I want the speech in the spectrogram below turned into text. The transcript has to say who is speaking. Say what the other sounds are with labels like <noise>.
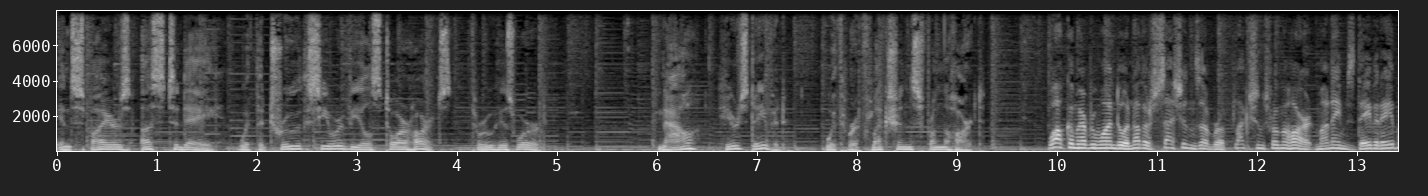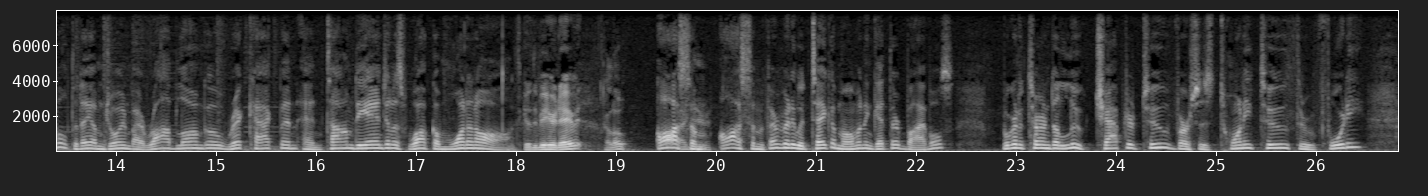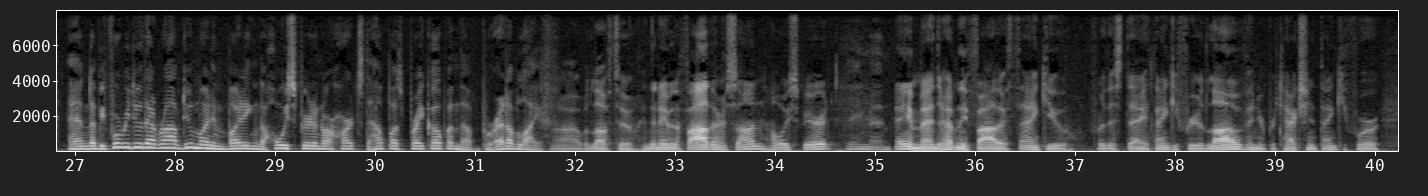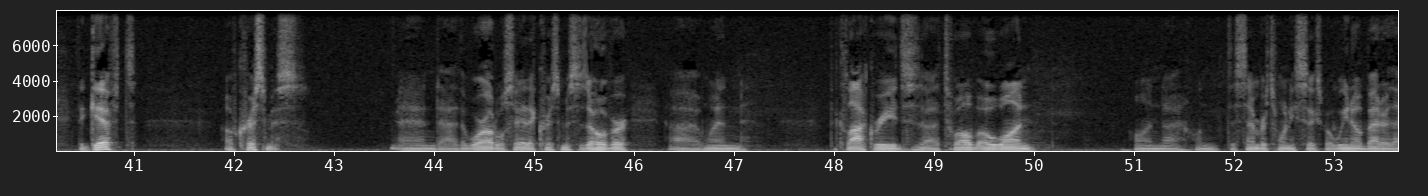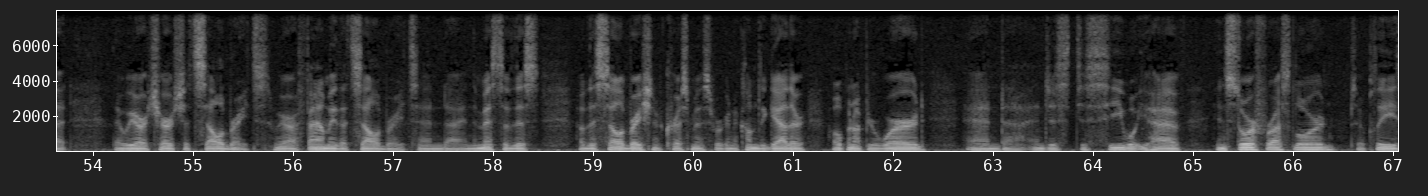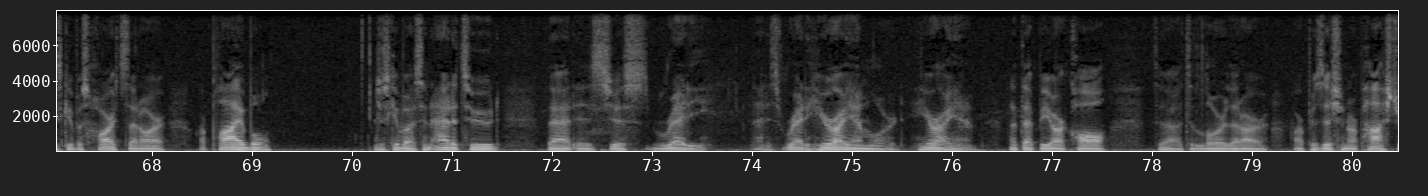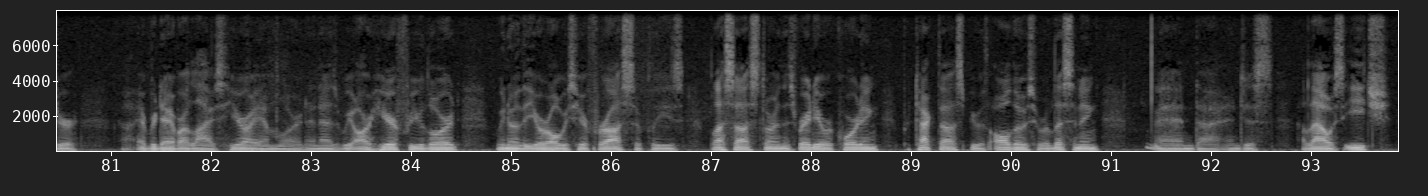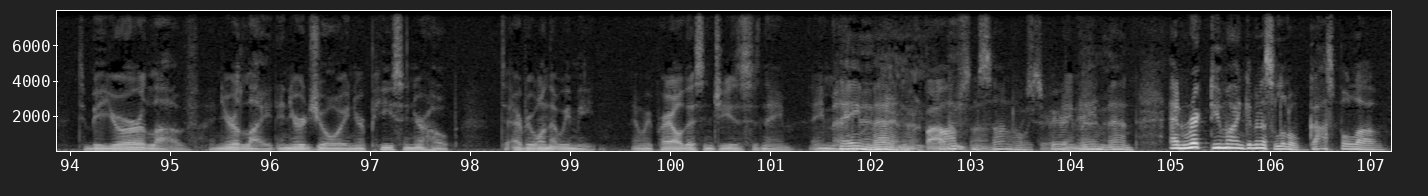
Speaker 1: inspires us today with the truths he reveals to our hearts through his word. Now, here's David with Reflections from the Heart.
Speaker 2: Welcome, everyone, to another sessions of Reflections from the Heart. My name's David Able. Today I'm joined by Rob Longo, Rick Hackman, and Tom DeAngelis. Welcome, one and all.
Speaker 3: It's good to be here, David.
Speaker 1: Hello.
Speaker 2: Awesome, awesome. If everybody would take a moment and get their Bibles, we're going to turn to Luke chapter 2, verses 22 through 40. And uh, before we do that, Rob, do you mind inviting the Holy Spirit into our hearts to help us break open the bread of life?
Speaker 3: Uh, I would love to. In the name of the Father, and Son, Holy Spirit.
Speaker 2: Amen.
Speaker 3: Amen. Dear Heavenly Father, thank you for this day. Thank you for your love and your protection. Thank you for the gift of Christmas. And uh, the world will say that Christmas is over uh, when the clock reads uh, 1201 on, uh, on December 26th, but we know better that that we are a church that celebrates. We are a family that celebrates. And uh, in the midst of this of this celebration of Christmas, we're going to come together, open up your Word, and uh, and just just see what you have in store for us, Lord. So please give us hearts that are are pliable. Just give us an attitude that is just ready. That is ready. Here I am, Lord. Here I am. Let that be our call to, to the Lord. That our our position, our posture uh, every day of our lives. Here I am, Lord. And as we are here for you, Lord, we know that you're always here for us. So please bless us during this radio recording, protect us, be with all those who are listening, and uh, and just allow us each to be your love and your light and your joy and your peace and your hope to everyone that we meet. And we pray all this in Jesus' name. Amen.
Speaker 2: Amen.
Speaker 3: Amen.
Speaker 2: Father, Son, Son, Holy Spirit. Amen. Amen. And Rick, do you mind giving us a little gospel love?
